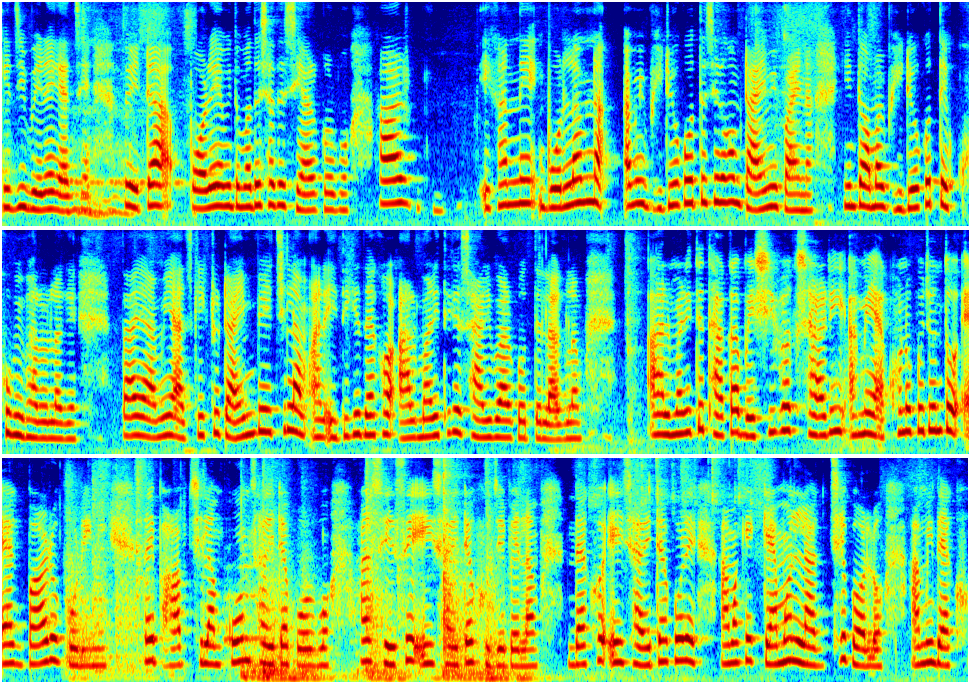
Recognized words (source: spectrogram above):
কেজি বেড়ে গেছে। তো এটা পরে আমি তোমাদের সাথে শেয়ার করব। আর এখানে বললাম না, আমি ভিডিও করতে সেরকম টাইমই পাই না, কিন্তু আমার ভিডিও করতে খুবই ভালো লাগে। তাই আমি আজকে একটু টাইম পেয়েছিলাম, আর এদিকে দেখো আলমারি থেকে শাড়ি বার করতে লাগলাম। আলমারিতে থাকা বেশিরভাগ শাড়ি আমি এখনও পর্যন্ত একবারও পরিনি, তাই ভাবছিলাম কোন শাড়িটা পরবো, আর শেষে এই শাড়িটা খুঁজে পেলাম। দেখো এই শাড়িটা পরে আমাকে কেমন লাগছে বলো? আমি দেখো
